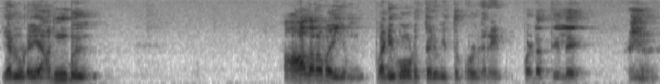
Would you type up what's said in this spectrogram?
என்னுடைய அன்பு ஆதரவையும் பணிவோடு தெரிவித்துக் கொள்கிறேன். படத்திலே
